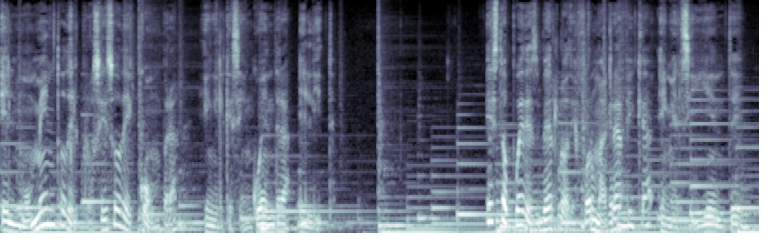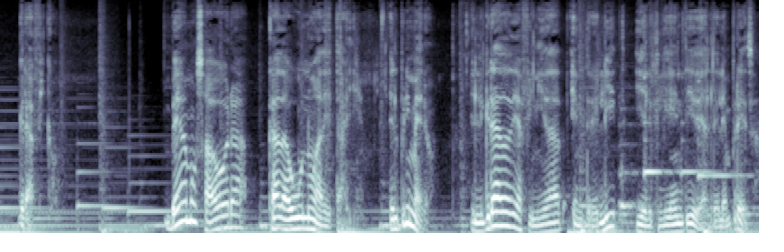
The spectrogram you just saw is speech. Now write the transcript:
el momento del proceso de compra en el que se encuentra el lead. Esto puedes verlo de forma gráfica en el siguiente gráfico. Veamos ahora cada uno a detalle. El primero, el grado de afinidad entre el lead y el cliente ideal de la empresa.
